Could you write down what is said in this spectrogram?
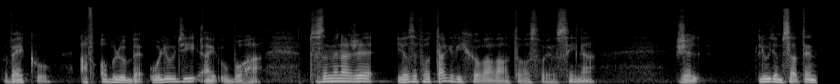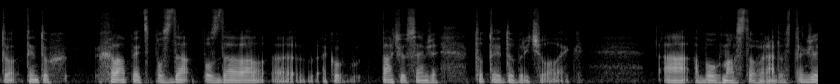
veku a v obľúbe u ľudí aj u Boha. To znamená, že Jozef ho tak vychovával toho svojho syna, že ľuďom sa tento, tento chlapec pozda, pozdával, e, ako páčil sa im, že toto je dobrý človek. A, a Boh mal z toho radosť. Takže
